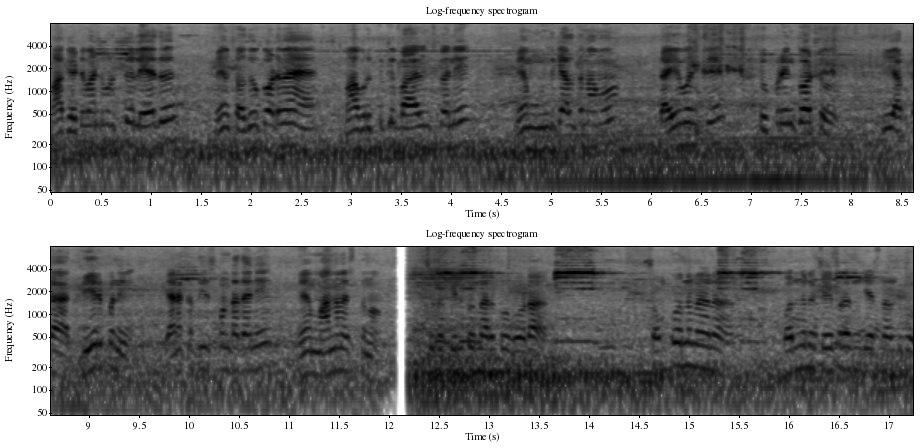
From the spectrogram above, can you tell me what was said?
మాకు ఎటువంటి వృత్తి లేదు. మేము చదువుకోవడమే మా వృత్తికి భావించుకొని మేము ముందుకెళ్తున్నాము. దయ ఉంచి సుప్రీంకోర్టు ఈ యొక్క తీర్పుని వెనక్కి తీసుకుంటుందని మేము మన్నమిస్తున్నాం ఇచ్చిన పిలుపు మేరకు కూడా సంపూర్ణమైన బంధును జయప్రదం చేసినందుకు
